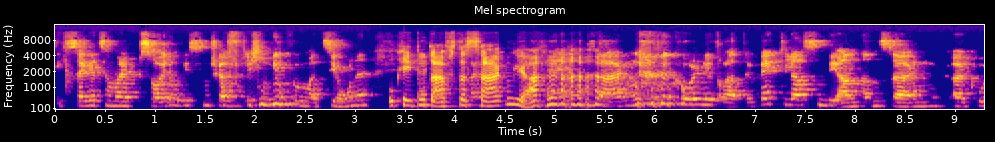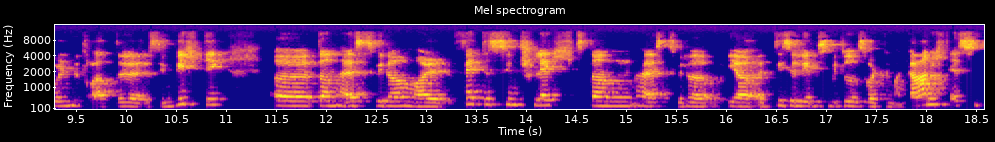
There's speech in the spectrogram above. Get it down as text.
ich sage jetzt einmal, pseudowissenschaftlichen Informationen. Okay, du darfst das sagen, ja. Die sagen, Kohlenhydrate weglassen, die anderen sagen, äh, Kohlenhydrate sind wichtig äh, dann heißt es wieder mal, Fette sind schlecht, dann heißt es wieder, ja, diese Lebensmittel sollte man gar nicht essen.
